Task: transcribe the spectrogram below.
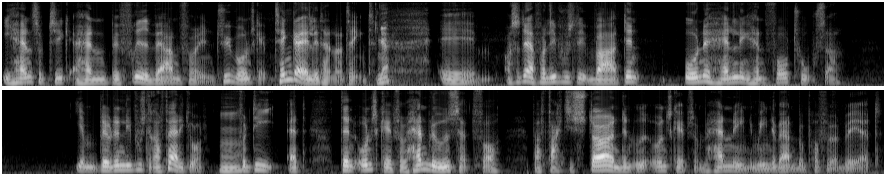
i hans optik, at han befriede verden for en type ondskab. Tænker jeg lidt, han har tænkt. Ja. Øh, og så derfor lige pludselig var den onde handling, han foretog sig, jamen blev den lige pludselig retfærdiggjort. Mm. Fordi at den ondskab, som han blev udsat for, var faktisk større end den ondskab, som han egentlig mente, at verden blev påført ved, at,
